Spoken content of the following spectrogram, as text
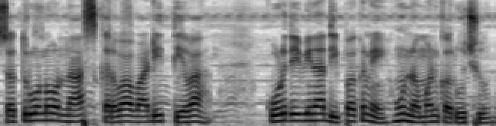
શત્રુનો નાશ કરવાવાળી તેવા કુળદેવીના દીપકને હું નમન કરું છું.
